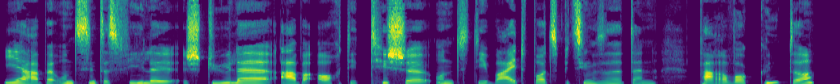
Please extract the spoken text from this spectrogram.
Ja, bei uns sind das viele Stühle, aber auch die Tische und die Whiteboards beziehungsweise dein Paravok Günther.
